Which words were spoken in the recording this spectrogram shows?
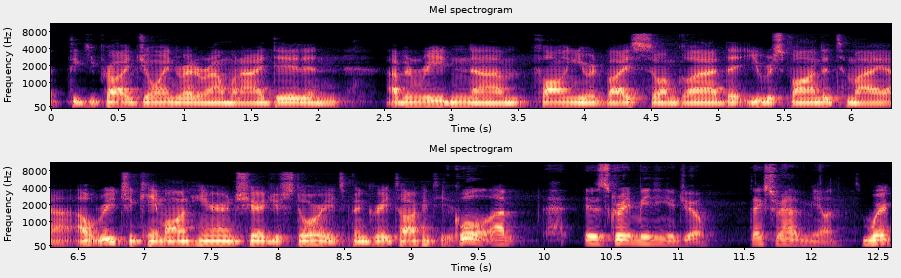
I think you probably joined right around when I did, and I've been reading, um, following your advice. So I'm glad that you responded to my uh, outreach and came on here and shared your story. It's been great talking to you. Cool. Um, it was great meeting you, Joe. Thanks for having me on. Where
